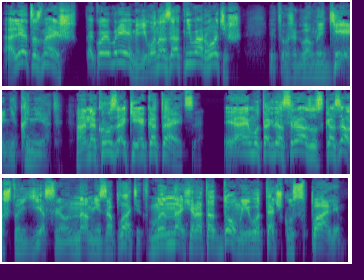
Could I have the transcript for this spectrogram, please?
А лето, знаешь, такое время, его назад не воротишь. И тоже, главное, денег нет. А на крузаке катается. Я ему тогда сразу сказал, что если он нам не заплатит, мы нахер этот дом и его тачку спалим.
